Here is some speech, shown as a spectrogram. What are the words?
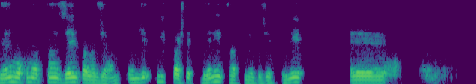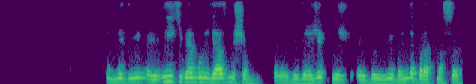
benim okumaktan zevk alacağım. Önce ilk başta beni tatmin edecek, beni e, ne diyeyim, e, iyi ki ben bunu yazmışım e, dedirecek bir e, duyguyu bende bırakması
